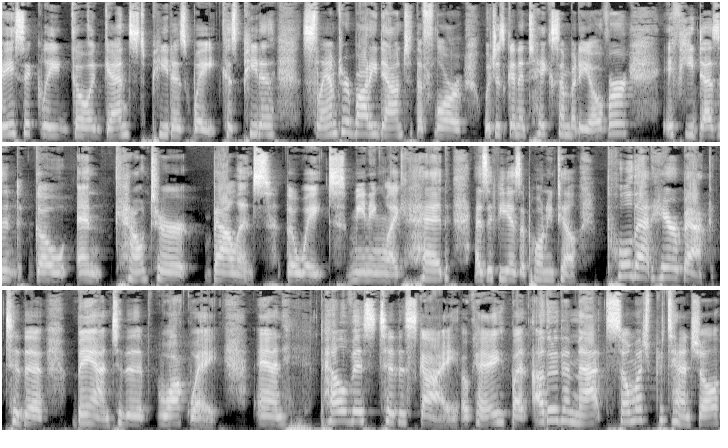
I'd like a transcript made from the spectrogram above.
basically go against Peta's weight because Peta slammed her body down to the floor, which is going to take somebody over if he doesn't go and counterbalance the weight, meaning like head as if he has a ponytail. Pull that hair back to the band, to the walkway, and pelvis to the sky. Okay. But other than that, so much potential.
